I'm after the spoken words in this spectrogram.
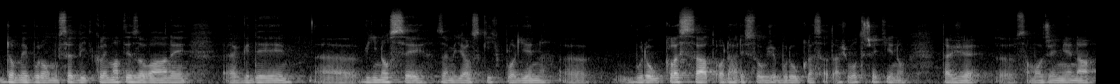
domy budou muset být klimatizovány, eh, kdy eh, výnosy zemědělských plodin budou klesat, odhady jsou, že budou klesat až o třetinu, takže samozřejmě na,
